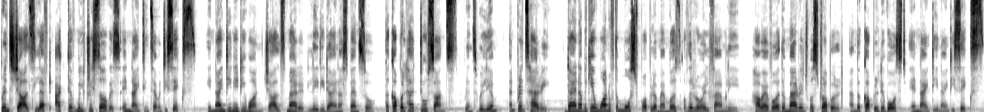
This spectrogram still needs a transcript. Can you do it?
Prince Charles left active military service in 1976. In 1981, Charles married Lady Diana Spencer. The couple had two sons, Prince William and Prince Harry. Diana became one of the most popular members of the royal family. However, the marriage was troubled and the couple divorced in 1996.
